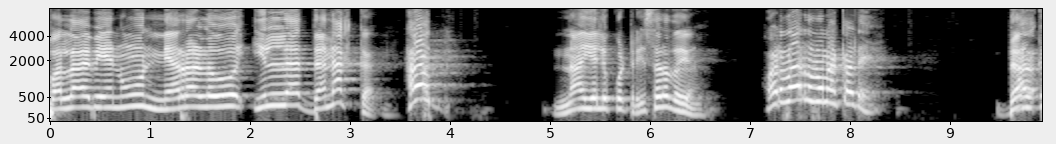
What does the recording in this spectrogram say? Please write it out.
ಫಲವೇನು ನೆರಳು ಇಲ್ಲ ದನಕ್ಕ ಹೌದು. ನಾ ಎಲ್ಲಿ ಕೊಟ್ರಿ ಸರ್ ಅದು ಹೊಡೆದಾರದನ ಆ ಕಡೆ. ದಕ್ಕ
